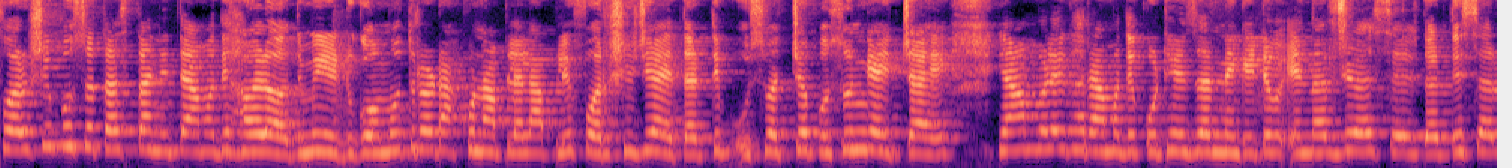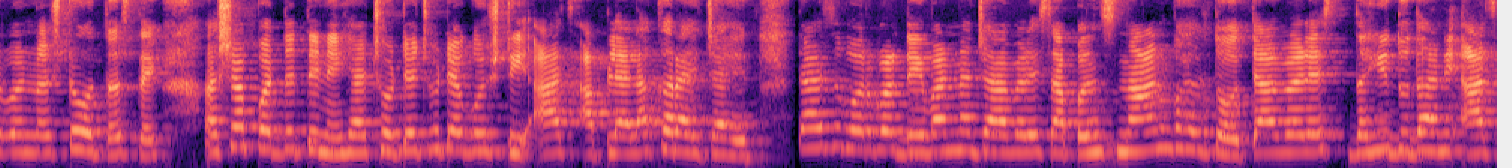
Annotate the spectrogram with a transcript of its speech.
फरशी पुसत असताना त्यामध्ये हळद मीठ गोमूत्र टाकून आपल्याला आपली फरशी जी आहे तर ती स्वच्छ पुसून घ्यायची आहे. यामुळे घरामध्ये कुठे जर निगेटिव्ह एनर्जी असेल तर ती सर्व नष्ट होत असते. अशा पद्धतीने ह्या छोट्या छोट्या गोष्टी आज आपल्याला करायच्या आहेत. त्याचबरोबर देवांना ज्या वेळेस आपण स्नान घालतो त्यावेळेस दही दुधाने आज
